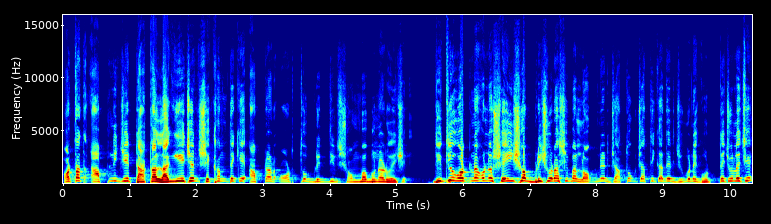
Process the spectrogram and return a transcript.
অর্থাৎ আপনি যে টাকা লাগিয়েছেন, সেখান থেকে আপনার অর্থ বৃদ্ধির সম্ভাবনা রয়েছে। দ্বিতীয় ঘটনা হলো, সেই সব বৃষরাশি বা লগ্নের জাতক জাতিকাদের জীবনে ঘটতে চলেছে,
